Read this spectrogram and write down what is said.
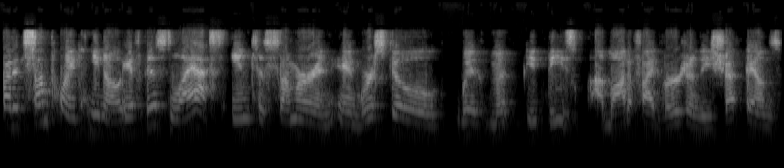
but at some point, you know, if this lasts into summer and, and we're still with these a modified version of these shutdowns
